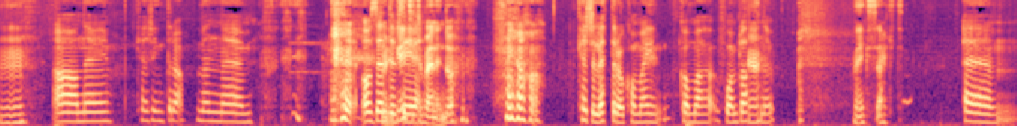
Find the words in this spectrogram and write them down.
Mm. Ja, nej. Kanske inte då. Men... ehm, och sen du typ se... titta på henne ändå. ja, kanske lättare att komma in, komma, få en plats Ja. nu. Exakt. Ehm,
